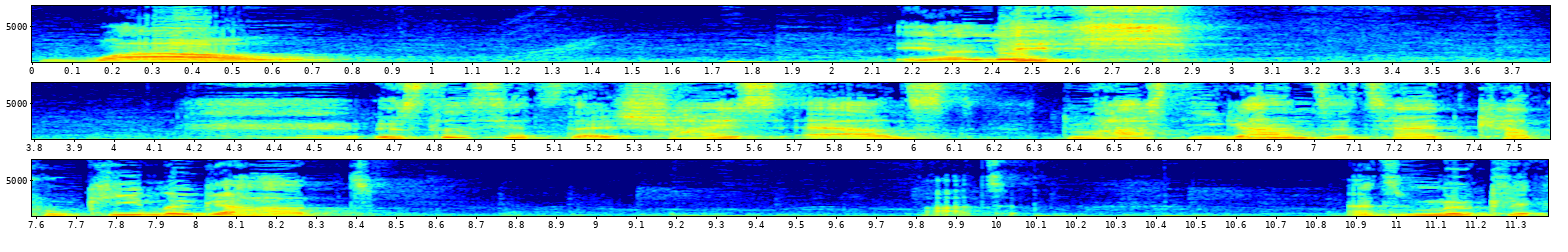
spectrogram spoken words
Wow. Ehrlich? Ist das jetzt dein Scheiß Ernst? Du hast die ganze Zeit Kapukime gehabt. Warte. Also möglich,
